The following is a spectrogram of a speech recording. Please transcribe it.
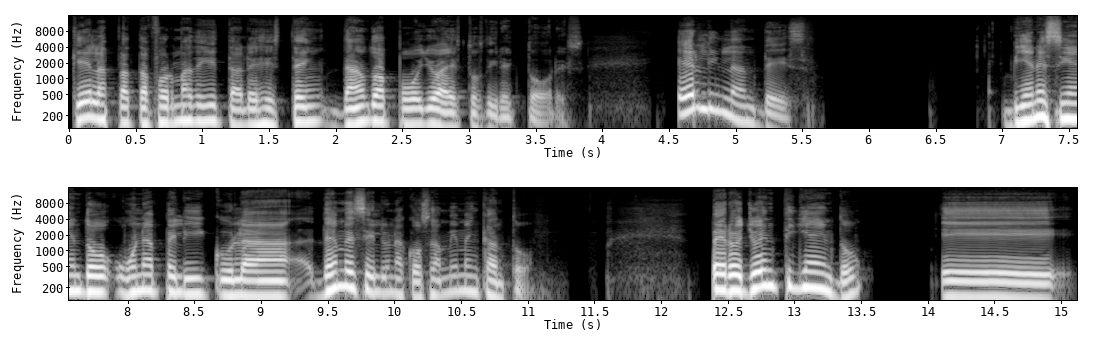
que las plataformas digitales estén dando apoyo a estos directores. Erling Landés viene siendo una película, déjeme decirle una cosa, a mí me encantó, pero yo entiendo eh,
